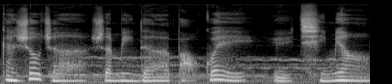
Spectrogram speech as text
感受着生命的宝贵与奇妙，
